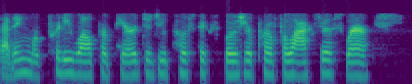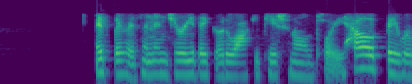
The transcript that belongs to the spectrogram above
setting, we're pretty well prepared to do post exposure prophylaxis where if there is an injury, they go to occupational employee health, they re-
